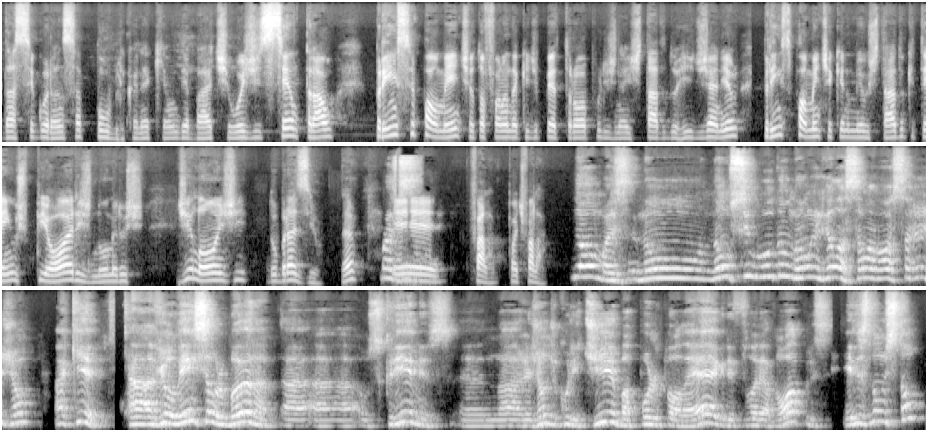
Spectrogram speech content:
da segurança pública, né, que é um debate hoje central, principalmente, eu estou falando aqui de Petrópolis, né, estado do Rio de Janeiro, principalmente aqui no meu estado, que tem os piores números de longe do Brasil. Né? Mas, é, fala, pode falar. Não, mas não, não se iludam não em relação à nossa região. Aqui, a, violência urbana, a, a, os crimes é, na região de Curitiba, Porto Alegre, Florianópolis, eles não estão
